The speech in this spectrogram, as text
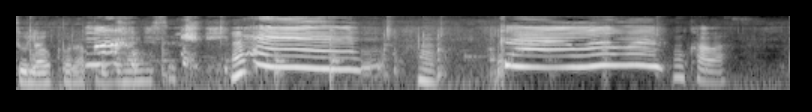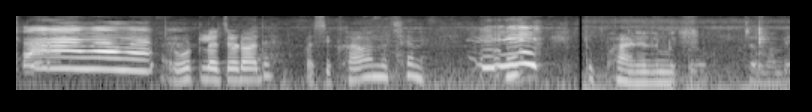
ચૂલા ઉપર આપણે બનાવી છે હે? હું ખાવા? રોટલા ચડવા દે, પછી ખાવાનું છે ને. તો ફાઇનલ મિત્રો જમવા બે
